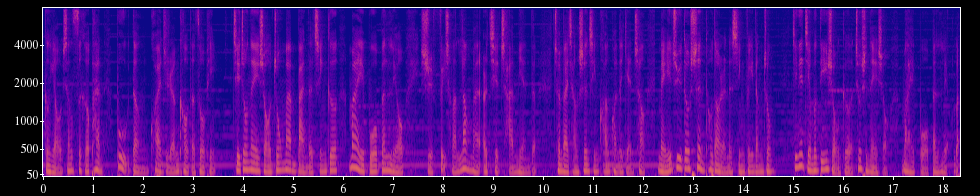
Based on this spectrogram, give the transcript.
更有《相思河畔》不等脍炙人口的作品。其中那一首中慢版的情歌《脉搏奔流》是非常的浪漫而且缠绵的，陈百强深情款款的演唱，每一句都渗透到人的心扉当中。今天节目第一首歌就是那首《脉搏奔流》了，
